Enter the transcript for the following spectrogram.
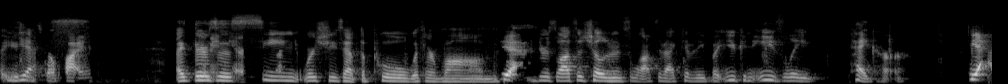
that you can still find. Like there's a character. scene where she's at the pool with her mom. Yeah. There's lots of children, it's lots of activity, but you can easily peg her. Yeah.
